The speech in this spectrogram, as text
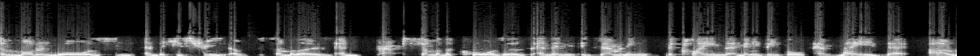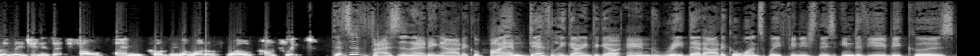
some modern wars and the history of some of those and perhaps some of the causes and then examining the claim that many people have made that uh, religion is at fault and causing a lot of world conflict. That's a fascinating article. I am definitely going to go and read that article once we finish this interview because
